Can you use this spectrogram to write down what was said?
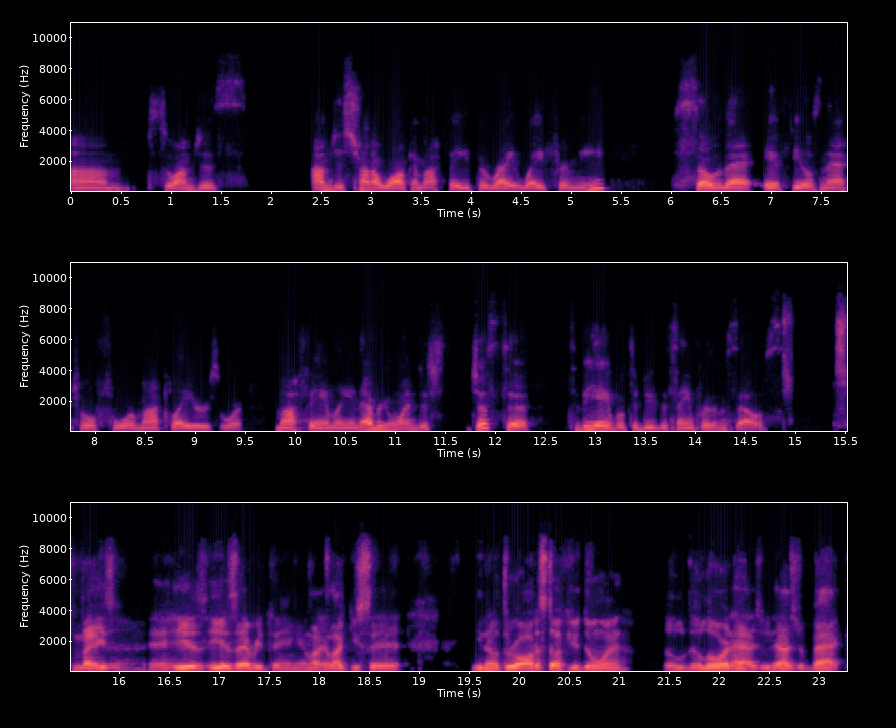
Um, so I'm just I'm just trying to walk in my faith the right way for me so that it feels natural for my players or my family and everyone just just to to be able to do the same for themselves. It's amazing, and he is he is everything. And like like you said, you know, through all the stuff you're doing, the the Lord has you, he has your back,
